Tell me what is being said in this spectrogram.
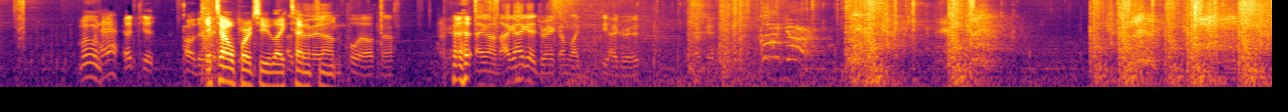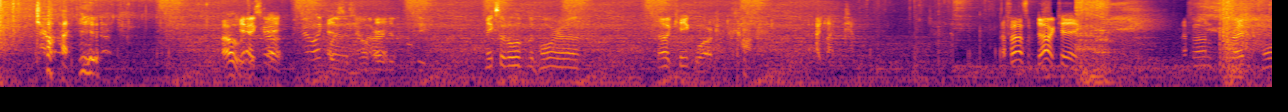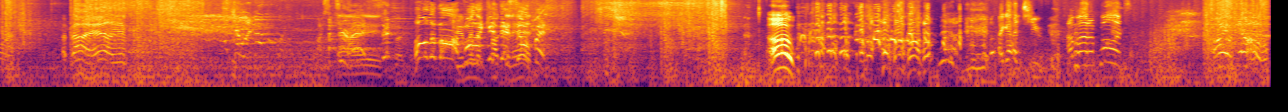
Moon, med kit. Oh, they're It right teleports you like That's 10 alright, feet. I'm full health now. Okay. Hang on, I gotta get a drink. I'm like dehydrated. okay. God. oh, Yeah, this I, guy. I like playing has this no hard difficulty. Makes it a little bit more, uh, uh, cakewalk. I'd like to. I found some dog tags. I found Private Moore. I found an alien. Nah, he's fucking- Hold him off! Shoot him in while the I get fucking this head. open! Oh! I got you. I'm out of bullets. Oh no!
